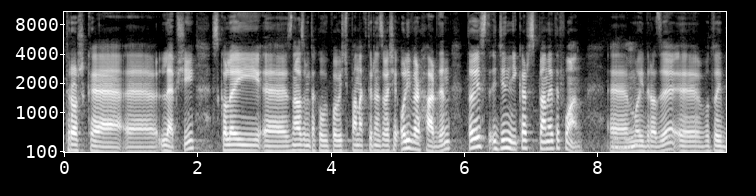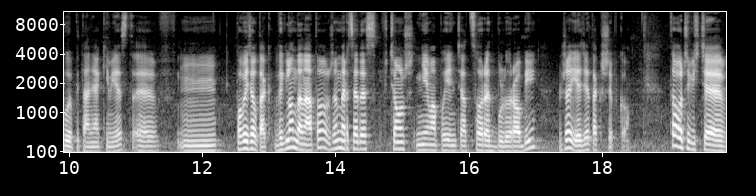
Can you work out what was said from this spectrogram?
troszkę e, lepsi. Z kolei e, znalazłem taką wypowiedź pana, który nazywa się Oliver Harden. To jest dziennikarz z Planet F1. E, moi drodzy, e, bo tutaj były pytania, kim jest. E, mm, powiedział tak: Wygląda na to, że Mercedes wciąż nie ma pojęcia, co Red Bull robi, że jedzie tak szybko. To oczywiście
